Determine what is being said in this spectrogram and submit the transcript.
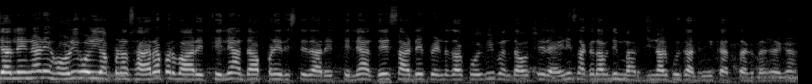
ਚੱਲ ਇਹਨਾਂ ਨੇ ਹੌਲੀ ਹੌਲੀ ਆਪਣਾ ਸਾਰਾ ਪਰਿਵਾਰ ਇੱਥੇ ਲਿਆਂਦਾ ਆਪਣੇ ਰਿਸ਼ਤੇਦਾਰ ਇੱਥੇ ਲਿਆਂਦੇ। ਸਾਡੇ ਪਿੰਡ ਦਾ ਕੋਈ ਵੀ ਬੰਦਾ ਉੱਥੇ ਰਹਿ ਨਹੀਂ ਸਕਦਾ ਆਪਦੀ ਮਰਜ਼ੀ ਨਾਲ ਕੋਈ ਗੱਲ ਨਹੀਂ ਕਰ ਸਕਦਾ ਹੈਗਾ।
